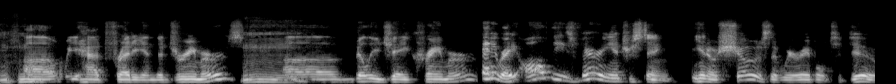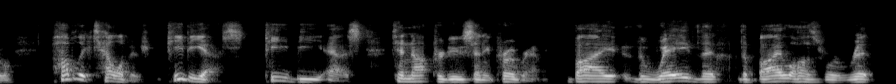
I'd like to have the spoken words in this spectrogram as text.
Mhm. uh, we had Freddie and the Dreamers, Mm. uh, Billy J. Kramer. Anyway, all these very interesting, you know, shows that we were able to do. Public television, PBS, PBS cannot produce any programming. By the way that the bylaws were written,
